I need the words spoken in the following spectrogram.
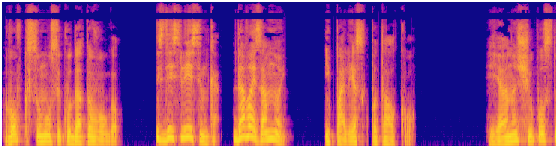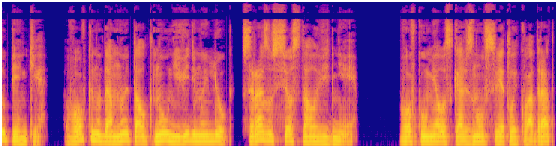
Вовка сунулся куда-то в угол. «Здесь лесенка. Давай за мной». И полез к потолку. Я нащупал ступеньки. Вовка надо мной толкнул невидимый люк. Сразу все стало виднее. Вовка умело скользнул в светлый квадрат,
